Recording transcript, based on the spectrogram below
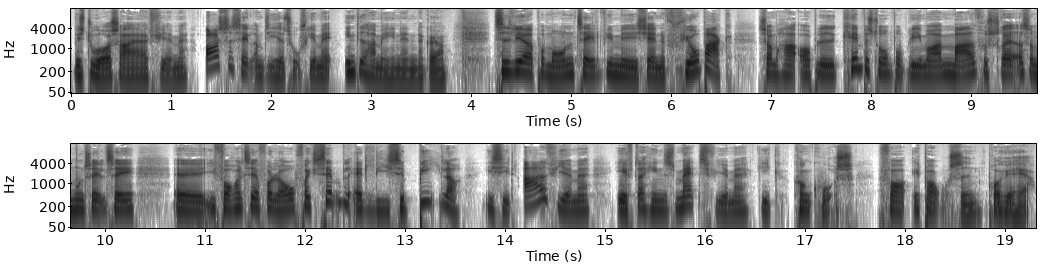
hvis du også ejer et firma. Også selvom de her to firmaer intet har med hinanden at gøre. Tidligere på morgen talte vi med Janne Fjordbak, som har oplevet kæmpestore problemer og er meget frustreret, som hun selv sagde, øh, i forhold til at få lov for eksempel at lease biler i sit eget firma, efter hendes mands firma gik konkurs for et par år siden. Prøv at høre her.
